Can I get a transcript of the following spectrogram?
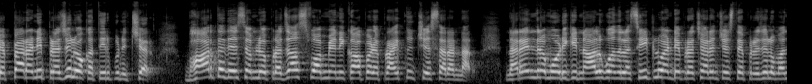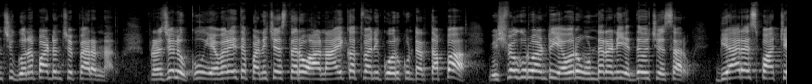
చెప్పారని ప్రజలు ఒక తీర్పునిచ్చారు. భారతదేశంలో ప్రజాస్వామ్యాన్ని కాపాడే ప్రయత్నం చేశారన్నారు. నరేంద్ర మోడీకి నాలుగు వందల సీట్లు అంటే ప్రచారం చేస్తే ప్రజలు మంచి గుణపాఠం చెప్పారన్నారు. ప్రజలకు ఎవరైతే పనిచేస్తారో ఆ నాయకత్వానికి కోరుకుంటారు తప్ప విశ్వగురు అంటూ ఎవరు ఉండరని ఎద్దేవా చేశారు. బీఆర్ఎస్ పార్టీ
